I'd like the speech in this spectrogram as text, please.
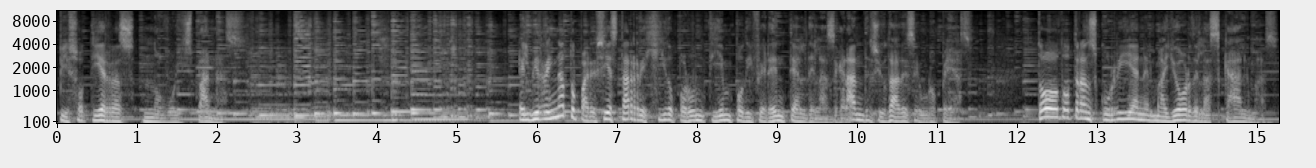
pisó tierras novohispanas. El virreinato parecía estar regido por un tiempo diferente al de las grandes ciudades europeas. Todo transcurría en el mayor de las calmas,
